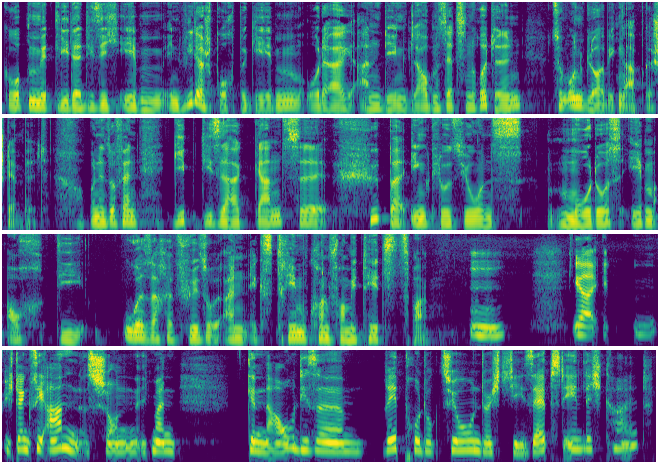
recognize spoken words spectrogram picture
Gruppenmitglieder, die sich eben in Widerspruch begeben oder an den Glaubenssätzen rütteln, zum Ungläubigen abgestempelt. Und insofern gibt dieser ganze Hyperinklusionsmodus eben auch die Ursache für so einen extremen Konformitätszwang. Mhm. Ja, ich denke, Sie ahnen es schon. Ich meine, genau diese Reproduktion durch die Selbstähnlichkeit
